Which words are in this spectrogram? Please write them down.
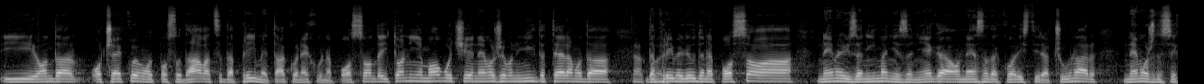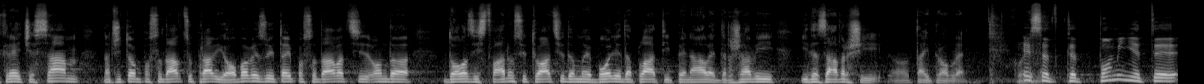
i onda očekujemo od poslodavaca da prime tako nekog na posao, onda i to nije moguće, ne možemo ni njih da teramo da, da prime ljude na posao, a nemaju zanimanje za njega, on ne zna da koristi računar, ne može da se kreće sam, znači tom poslodavcu pravi obavezu i taj poslodavac onda dolazi stvarno u situaciju da mu je bolje da plati penale državi i da završi taj problem. E sad, kad pominjete e,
